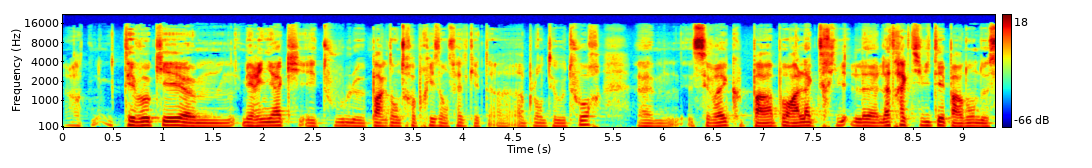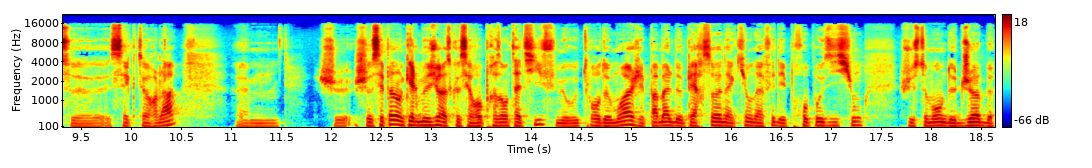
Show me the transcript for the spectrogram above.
Alors, t'évoquais euh, Mérignac et tout le parc d'entreprise en fait qui est implanté autour. Euh, c'est vrai que par rapport à l'attractivité pardon de ce secteur-là, euh, je ne sais pas dans quelle mesure est-ce que c'est représentatif, mais autour de moi, j'ai pas mal de personnes à qui on a fait des propositions justement de jobs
